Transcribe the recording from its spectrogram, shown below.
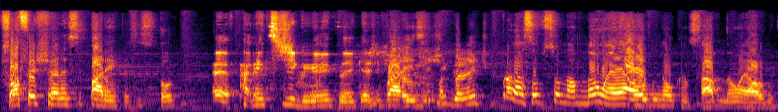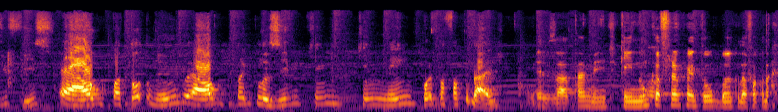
Só fechando esse parênteses todo, É, parentes gigantes aí que a gente. parênteses gigante, que programação funcional não é algo inalcançável, não é algo difícil, é algo pra todo mundo, é algo pra inclusive quem, quem nem foi pra faculdade. Exatamente. Quem nunca frequentou o banco da faculdade.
